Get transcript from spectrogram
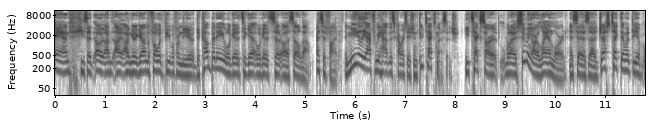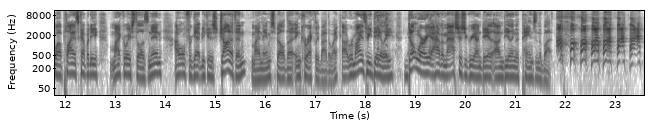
And he said, "Oh, I'm, I, I'm going to get on the phone with people from the the company. We'll get it together. We'll get it set, uh, settled out." I said, "Fine." Immediately after we have this conversation through text message, he texts our what I'm assuming our landlord and says, uh, "Just checked in with the uh, appliance company. Microwave still isn't in. I won't forget because Jonathan, my name spelled uh, incorrectly by the way, uh, reminds me daily. Don't worry, I have a master's degree on da- on dealing with pains in the butt." Ah,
